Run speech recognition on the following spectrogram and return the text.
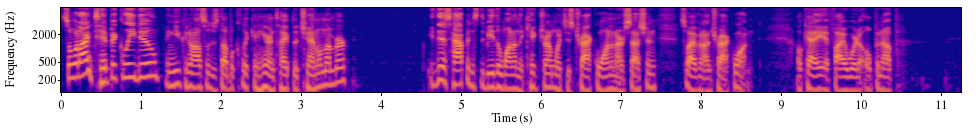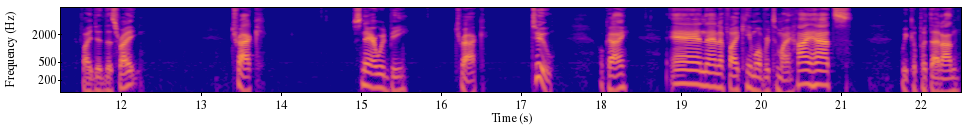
So what I typically do, and you can also just double click in here and type the channel number. This happens to be the one on the kick drum, which is track one in our session. So I have it on track one. Okay, if I were to open up, if I did this right, track snare would be track two. Okay, and then if I came over to my hi-hats, we could put that on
